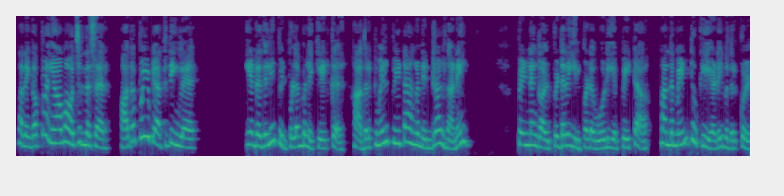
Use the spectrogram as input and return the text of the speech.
அதை எங்க அப்பா ஞாபகம் வச்சிருந்தேன் சார். அத போய் இப்படி அத்துட்டீங்களே? என்ற திலீப்பின் புலம்பலை கேட்க அதற்கு மேல் பேட்டா அங்கு நின்றால் தானே? பெண்ணங்கால் பிடரையில் பட ஓடிய பேட்டா அந்த மென் தூக்கியை அடைவதற்குள்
